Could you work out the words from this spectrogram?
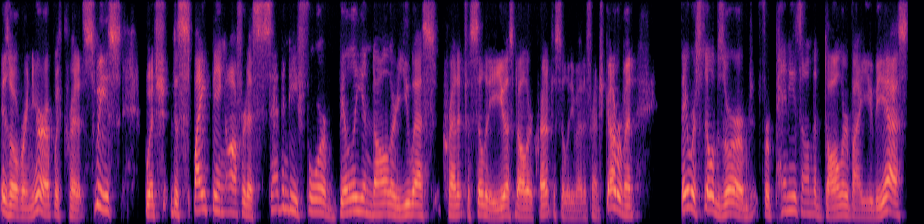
is over in Europe with Credit Suisse, which, despite being offered a $74 billion US credit facility, US dollar credit facility by the French government, they were still absorbed for pennies on the dollar by UBS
